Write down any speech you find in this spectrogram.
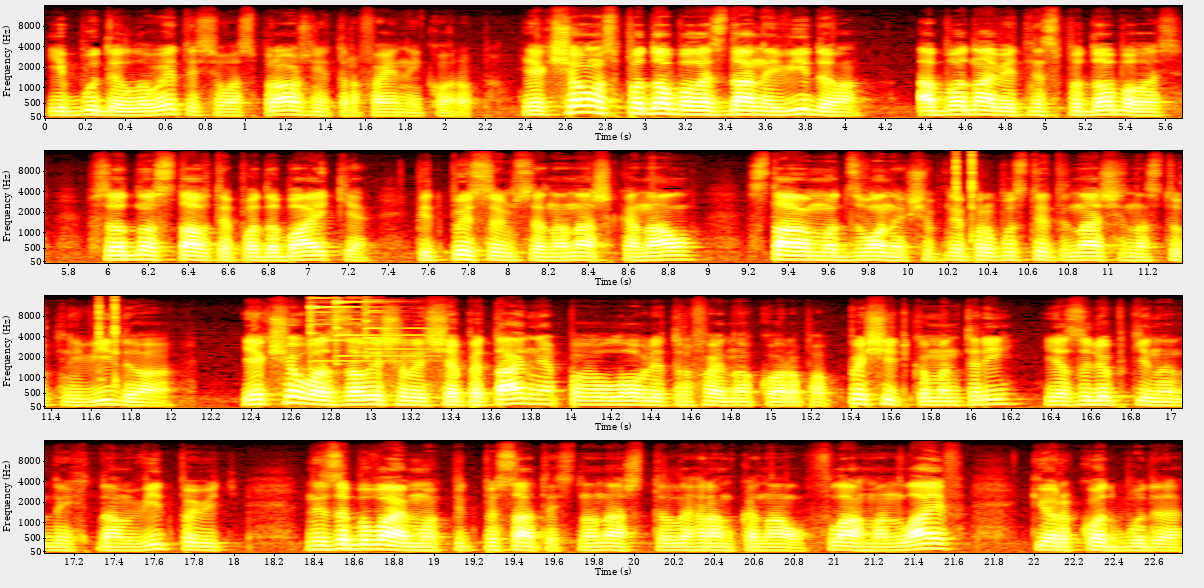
і буде ловитись у вас справжній трофейний короб. Якщо вам сподобалось дане відео або навіть не сподобалось, все одно ставте подобайки, підписуємося на наш канал, ставимо дзвоник, щоб не пропустити наші наступні відео. Якщо у вас залишили ще питання по ловлі трофейного коропа, пишіть коментарі, я залюбки на них дам відповідь. Не забуваємо підписатись на наш телеграм-канал Flagman Live. QR-код буде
